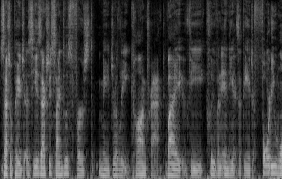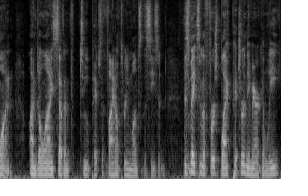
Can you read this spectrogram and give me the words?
Satchel Paige as he is actually signed to his first major league contract by the Cleveland Indians at the age of 41 on July 7th to pitch the final three months of the season. This makes him the first black pitcher in the American League,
